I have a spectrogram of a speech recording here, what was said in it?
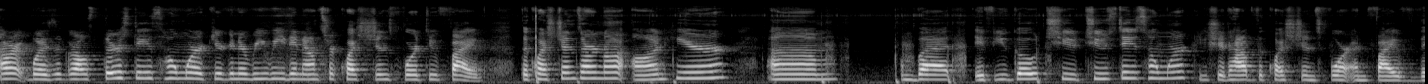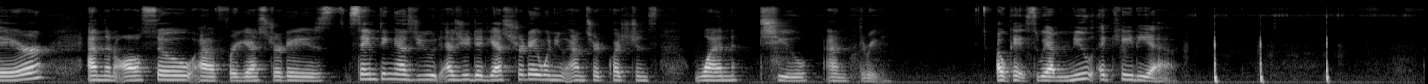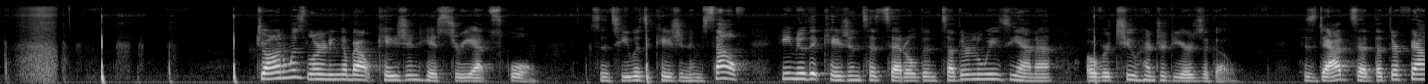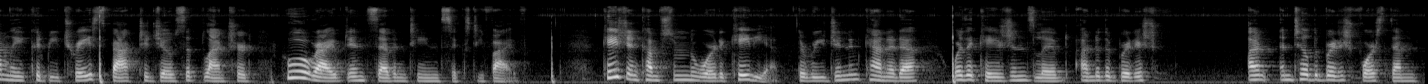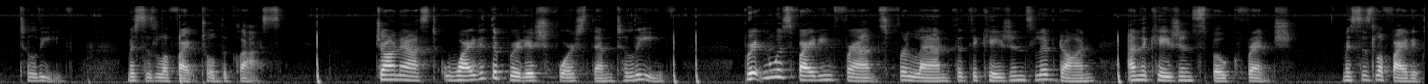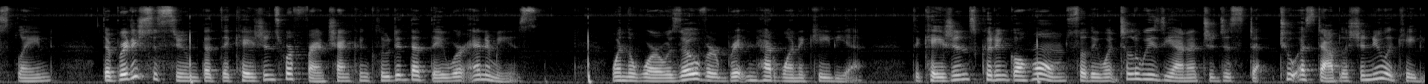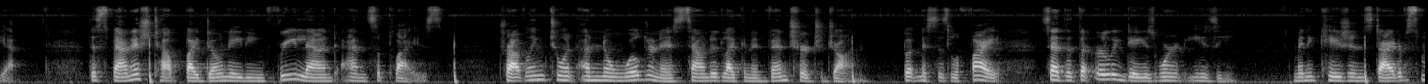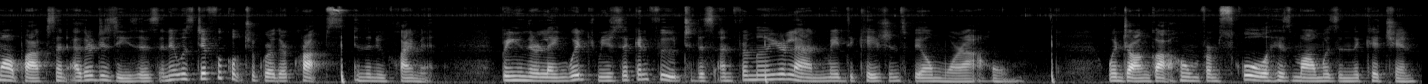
All right, boys and girls, Thursday's homework, you're going to reread and answer questions 4 through 5. The questions are not on here, um, but if you go to Tuesday's homework, you should have the questions 4 and 5 there. And then also uh, for yesterday's, same thing as you as you did yesterday when you answered questions 1, 2, and 3. Okay, so we have New Acadia. John was learning about Cajun history at school. Since he was a Cajun himself, he knew that Cajuns had settled in southern Louisiana over 200 years ago. His dad said that their family could be traced back to Joseph Blanchard, who arrived in 1765. Cajun comes from the word Acadia, the region in Canada where the Cajuns lived under the British un, until the British forced them to leave, Mrs. Lafitte told the class. John asked, Why did the British force them to leave? Britain was fighting France for land that the Cajuns lived on, and the Cajuns spoke French. Mrs. Lafitte explained. The British assumed that the Cajuns were French and concluded that they were enemies. When the war was over, Britain had won Acadia. The Cajuns couldn't go home, so they went to Louisiana to, to establish a new Acadia. The Spanish helped by donating free land and supplies. Traveling to an unknown wilderness sounded like an adventure to John, but Mrs. Lafitte said that the early days weren't easy. Many Cajuns died of smallpox and other diseases, and it was difficult to grow their crops in the new climate. Bringing their language, music, and food to this unfamiliar land made the Cajuns feel more at home. When John got home from school, his mom was in the kitchen.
